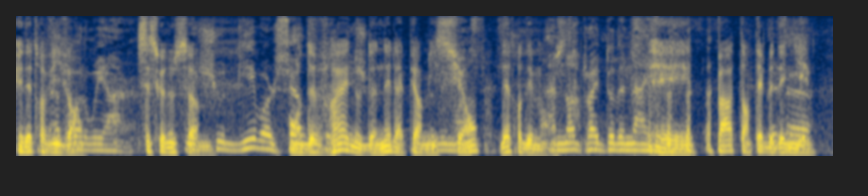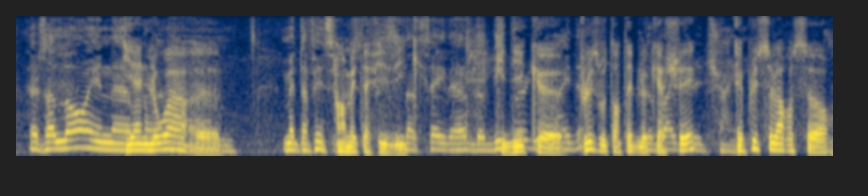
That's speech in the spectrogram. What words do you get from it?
et d'être vivant. C'est ce que nous sommes. On devrait nous donner la permission d'être des monstres et pas tenter de le dénier. Il y a une loi euh, en métaphysique qui dit que plus vous tentez de le cacher, et plus cela ressort.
